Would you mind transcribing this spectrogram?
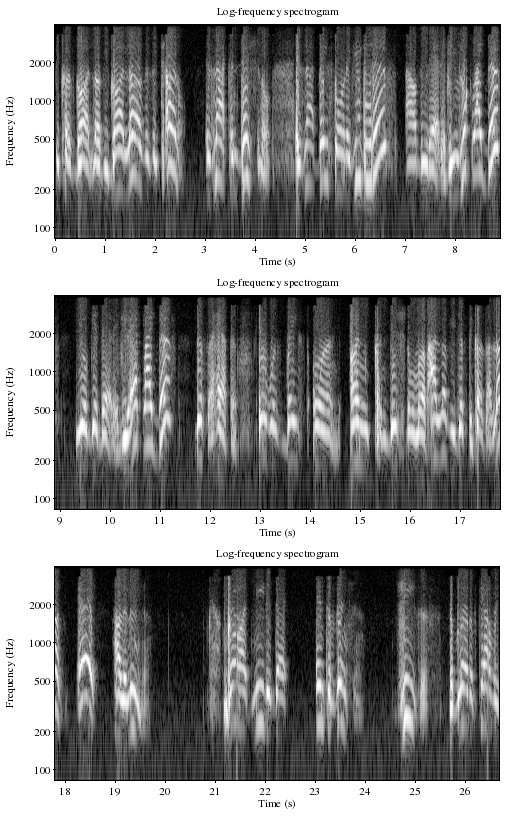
Because God loved you. God love is eternal. It's not conditional. It's not based on if you do this, I'll do that. If you look like this, you'll get that. If you act like this, this will happen. It was based on unconditional love. I love you just because I love you. Hey, hallelujah. God needed that intervention. Jesus, the blood of Calvary,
